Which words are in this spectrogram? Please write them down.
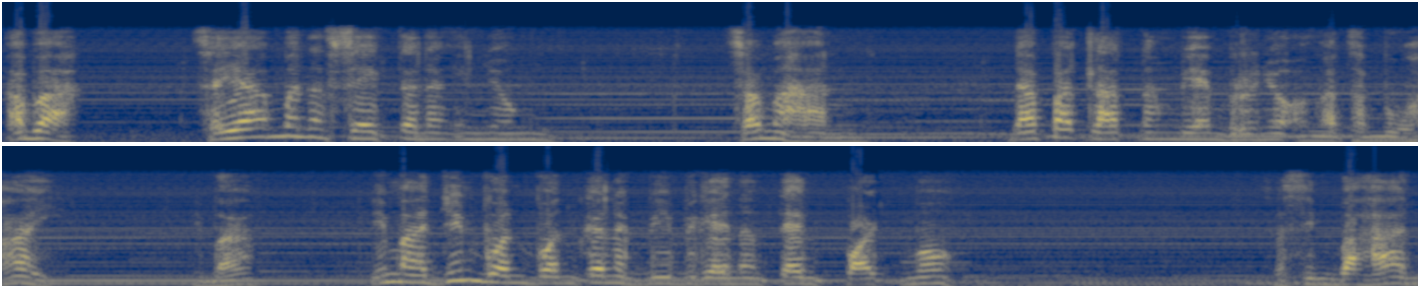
Aba, sa yaman ng sekta ng inyong samahan, dapat lahat ng miyembro nyo angat sa buhay. Diba? Imagine, buwan-buwan ka nagbibigay ng 10 part mo sa simbahan.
